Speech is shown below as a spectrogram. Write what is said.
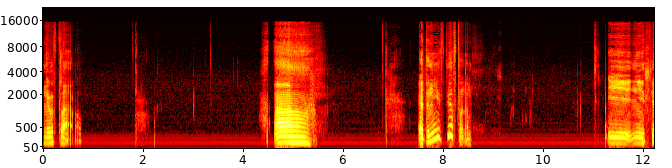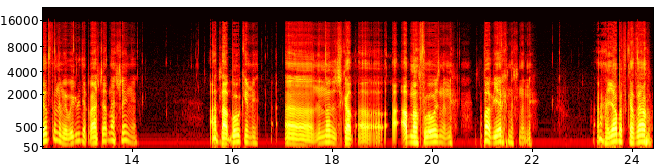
не устраивала. А, это неестественно. И неестественными выглядят ваши отношения. Однобокими, э, немножечко э, односложными, поверхностными. Э, я бы сказал,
